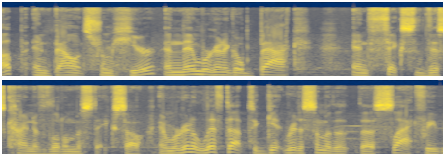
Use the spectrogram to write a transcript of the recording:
up and balance from here. And then we're gonna go back and fix this kind of little mistake. So, and we're gonna lift up to get rid of some of the, the slack. If we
